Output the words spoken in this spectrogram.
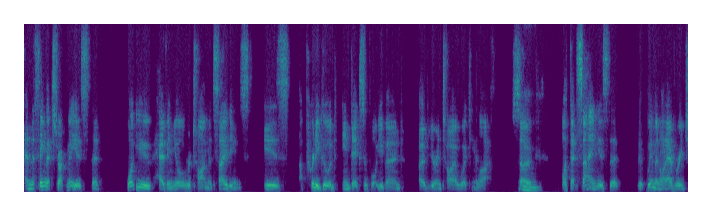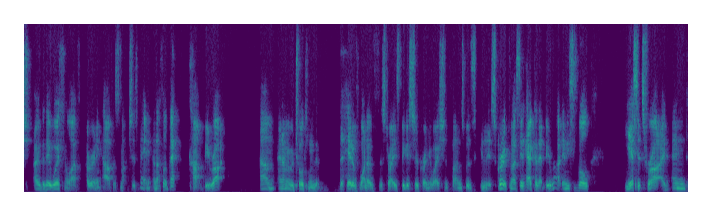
and the thing that struck me is that what you have in your retirement savings is a pretty good index of what you've earned over your entire working life. So, mm. what that's saying is that that women on average over their working life are earning half as much as men. And I thought that can't be right. Um, and I remember talking that the head of one of Australia's biggest superannuation funds was in this group. And I said, How can that be right? And he said, Well, yes, it's right. And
